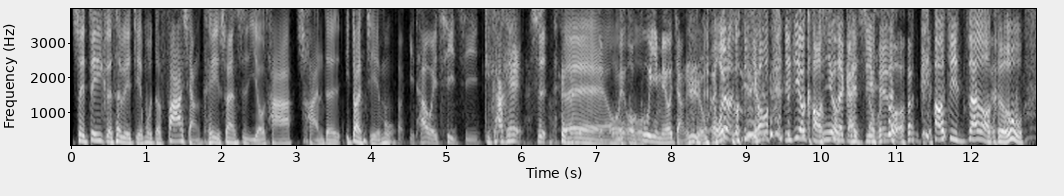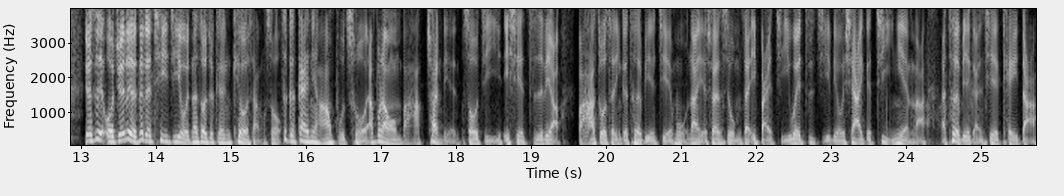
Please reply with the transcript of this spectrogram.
所以这一个特别节目的发想可以算是由他传的一段节目，以他为契机。K 是，对，我没，我故意没有讲日文，我有，我有，已经有考试的感觉，不错，好紧张哦，可恶！就是我觉得有那个契机，我那时候就跟 Q 想说，这个概念好像不错，要不然我们把它串联，收集一些资料，把它做成一个特别节目，那也算是我们在一百集为自己留下一个纪念啦。啊，特别感谢 K 大。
